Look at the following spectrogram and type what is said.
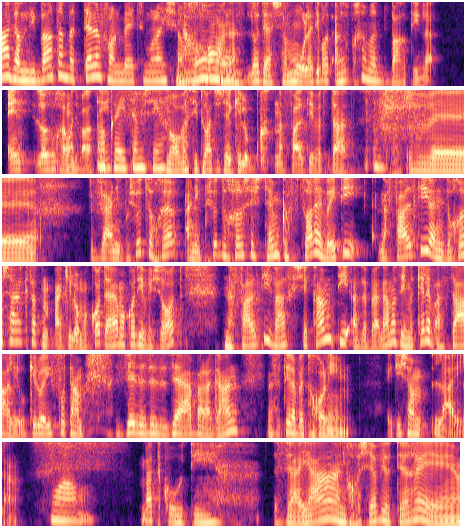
אה, גם דיברת בטלפון בעצם, אולי שמעו. נכון, אז לא יודע, שמעו, אולי דיברתי, אני לא זוכר מה דיברתי, לא- אין, לא זוכר מה דיברתי. אוקיי, תמשיך. מרוב הסיטואציה של כאילו נפלתי ואת יודעת. ו... ואני פשוט זוכר, אני פשוט זוכר ששתיהם קפצו עליי והייתי, נפלתי, ואני זוכר שהיה קצת, כאילו מכות, היה מכות יבשות, נפלתי, ואז כשקמתי, אז הבן אדם הזה עם הכלב עזר לי, הוא כאילו העיף אותם, זה זה זה זה זה, היה בלאגן, נסעתי לבית חולים, הייתי שם לילה, וואו. בדקו אותי, זה היה, אני חושב, יותר אה,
